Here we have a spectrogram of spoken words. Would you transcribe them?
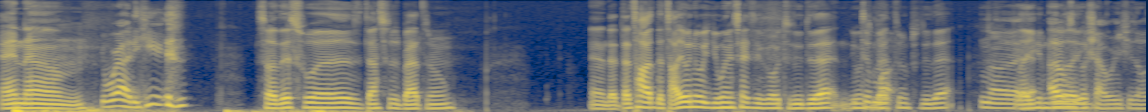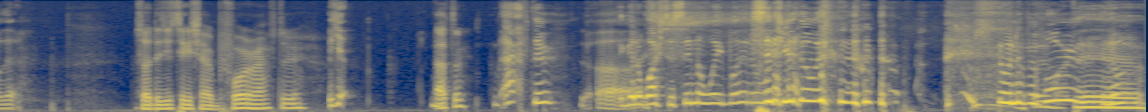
And um, we're out of here." so this was downstairs bathroom, and that, that's how that's all you knew you went inside to go to do that. You went To to the bathroom to do that. No, Like, can I was like- go shower and shit all that. So did you take a shower before or after? Yeah. After. After Uh, I gotta wash the sin away, bud. What you doing? doing it before, you know?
